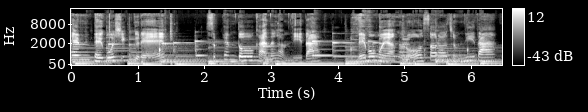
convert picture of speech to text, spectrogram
햄 150g, 스팸도 가능합니다. 네모 모양으로 썰어줍니다.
